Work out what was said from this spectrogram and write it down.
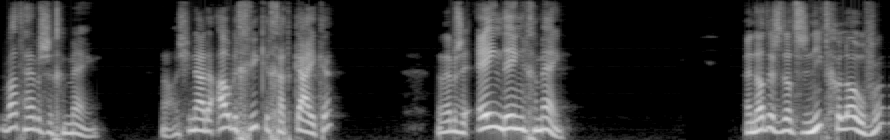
Wat hebben ze gemeen? Nou, als je naar de oude Grieken gaat kijken, dan hebben ze één ding gemeen. En dat is dat ze niet geloven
